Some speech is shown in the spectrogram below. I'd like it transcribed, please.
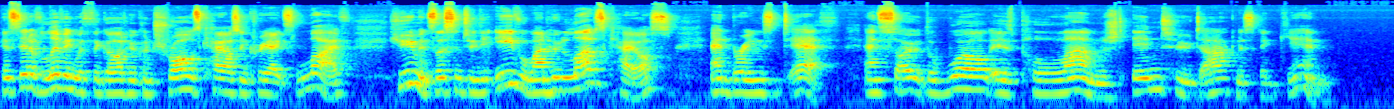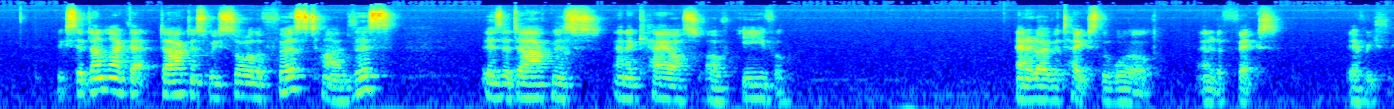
Instead of living with the God who controls chaos and creates life, humans listen to the evil one who loves chaos and brings death. And so the world is plunged into darkness again. Except, unlike that darkness we saw the first time, this is a darkness and a chaos of evil and it overtakes the world and it affects everything.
